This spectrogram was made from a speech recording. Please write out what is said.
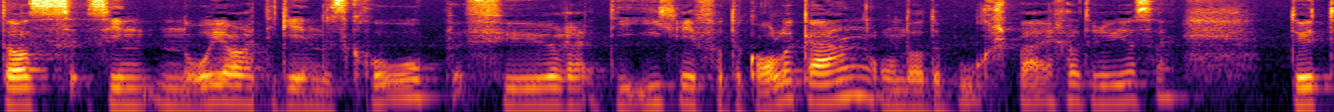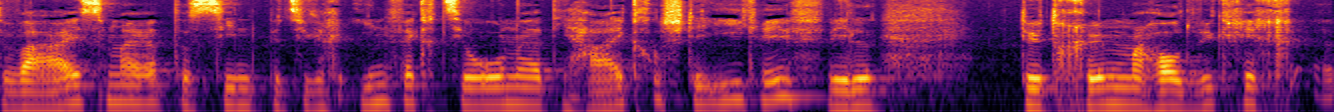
Das sind neuartige Endoskope für die Eingriffe der Gallengang und an der Bauchspeicheldrüse. Dort weiß man, das sind bezüglich Infektionen die heikelsten Eingriffe, weil dort können wir halt wirklich äh,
